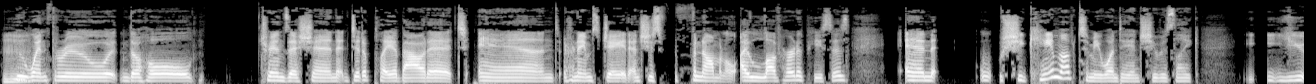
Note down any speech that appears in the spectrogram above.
who Mhm. went through the whole transition, did a play about it, and her name's Jade, and she's phenomenal. I love her to pieces. And she came up to me one day and she was like, "You,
